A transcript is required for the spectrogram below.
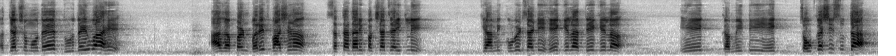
अध्यक्ष महोदय दुर्दैव आहे. आज आपण बरेच भाषणं सत्ताधारी पक्षाचे ऐकली. की आम्ही कोविडसाठी हे केलं ते केलं. एक कमिटी एक चौकशी सुद्धा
